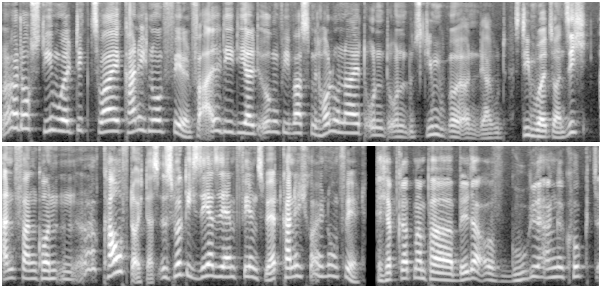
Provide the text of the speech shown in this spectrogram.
ja, doch, SteamWorld Dick 2 kann ich nur empfehlen. Für all die, die halt irgendwie was mit Hollow Knight und, und Steam, äh, ja gut, SteamWorld so an sich anfangen konnten, ja, kauft euch das. Ist wirklich sehr, sehr empfehlenswert. Kann ich euch nur empfehlen. Ich habe gerade mal ein paar Bilder auf Google angeguckt, äh,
